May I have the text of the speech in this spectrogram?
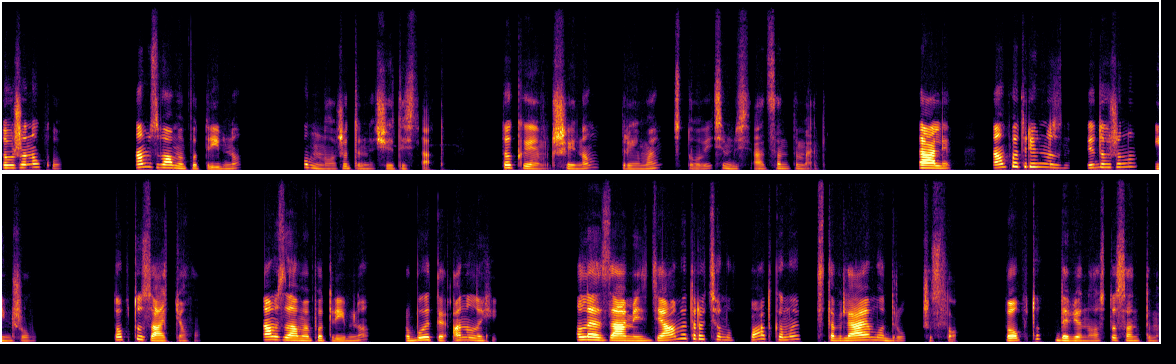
довжину кола, нам з вами потрібно помножити на 60. Таким чином, отримаємо 180 см. Далі нам потрібно знайти довжину іншого, тобто заднього. Нам з вами потрібно робити аналогічно. Але замість діаметра в цьому випадку ми підставляємо друге число, тобто 90 см.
